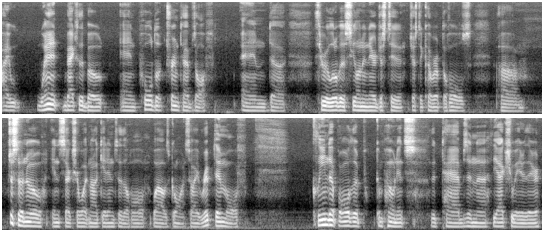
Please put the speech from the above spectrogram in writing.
I went back to the boat and pulled the trim tabs off and uh, threw a little bit of sealant in there just to just to cover up the holes, um, just so no insects or whatnot get into the hole while I was gone. So I ripped them off, cleaned up all the components, the tabs and the, the actuator there,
